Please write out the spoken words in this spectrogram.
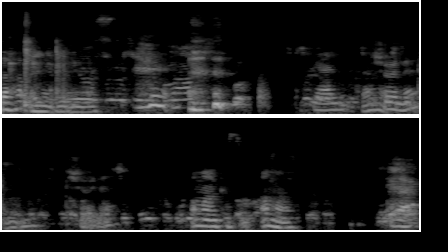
daha öne geliyoruz. Geldik daha. Şöyle. Şöyle. Aman kızım aman. Bırak.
